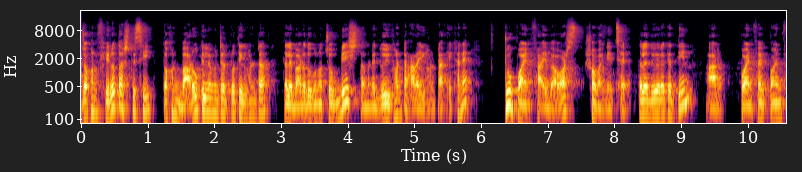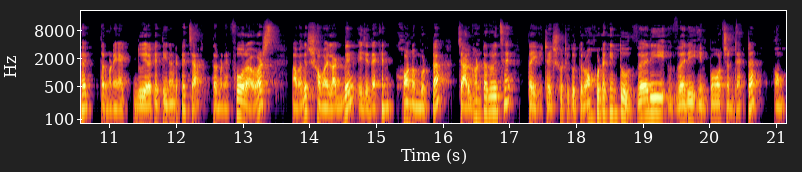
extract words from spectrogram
যখন ফেরত আসতেছি, তখন বারো কিলোমিটার প্রতি ঘণ্টা, তাহলে বারো দুগুণ চব্বিশ, তার মানে দুই ঘণ্টা, আড়াই ঘণ্টা। এখানে টু পয়েন্ট ফাইভ আওয়ার্স সময় নিচ্ছে। তাহলে দুই এর তিন, আর পয়েন্ট ফাইভ পয়েন্ট ফাইভ তার মানে এক, দুই একে তিন, আর চার, তার মানে ফোর আওয়ার্স আমাদের সময় লাগবে। এই যে দেখেন, খ নম্বরটা, চার ঘণ্টা রয়েছে, তাই এটাই সঠিক উত্তর। অঙ্কটা কিন্তু ভেরি ভেরি ইম্পর্ট্যান্ট একটা অঙ্ক।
